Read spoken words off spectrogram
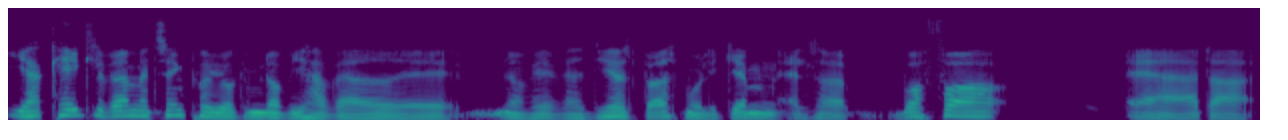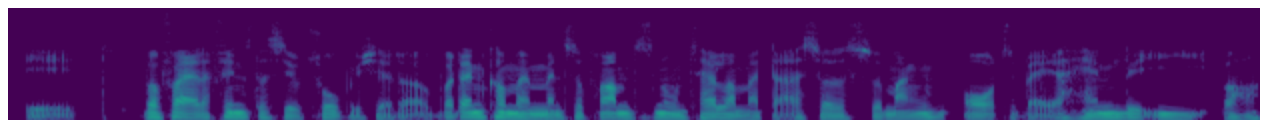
Jeg kan ikke lade være med at tænke på, Joachim, når vi har været, øh, når vi har været de her spørgsmål igennem. Altså, hvorfor er der et, hvorfor er der, findes der CO2-budgetter, og hvordan kommer man så frem til sådan nogle tal om, at der er så, så mange år tilbage at handle i, og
